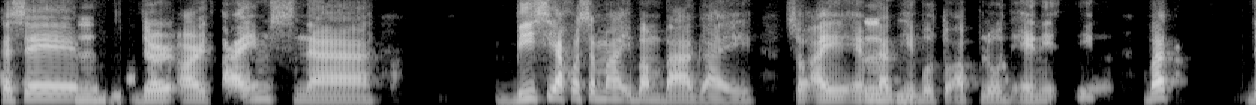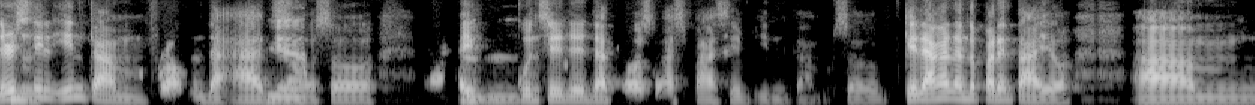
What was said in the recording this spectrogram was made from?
kasi there are times na busy ako sa mga ibang bagay, so I am not able to upload anything, but there's still income from the ads, Yeah. no? So I consider that also as passive income. So kailangan ano pa rin tayo, um,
